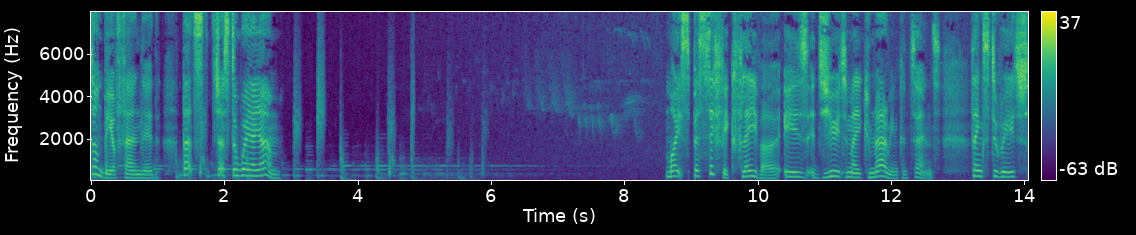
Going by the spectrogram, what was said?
Don't be offended, that's just the way I am. My specific flavor is due to my coumarin content, thanks to which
